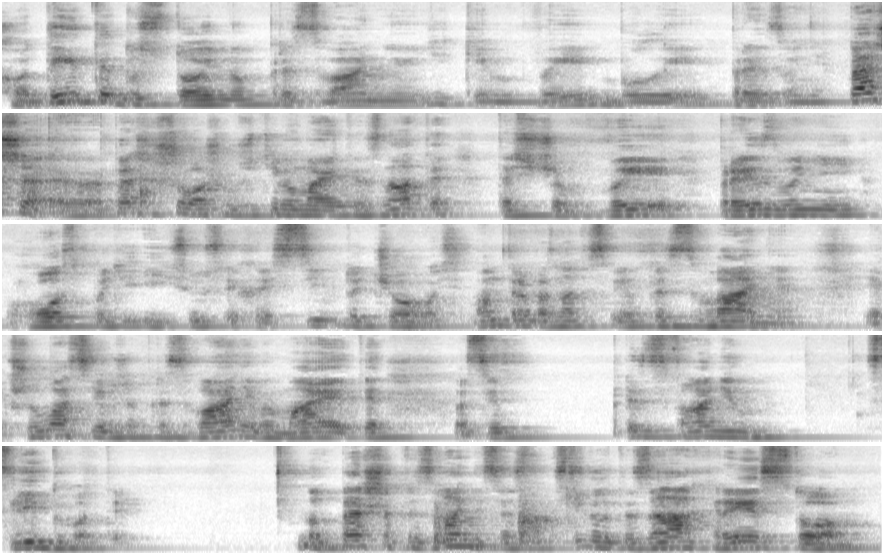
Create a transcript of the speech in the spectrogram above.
Ходити достойно призванню, яким ви були призвані. Перше, е, перше, що в вашому житті ви маєте знати, те, що ви призвані Господі Ісусі Христі до чогось. Вам треба знати своє призвання. Якщо у вас є вже призвання, ви маєте цим призванням слідувати. Ну, перше призвання це слідувати за Христом.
